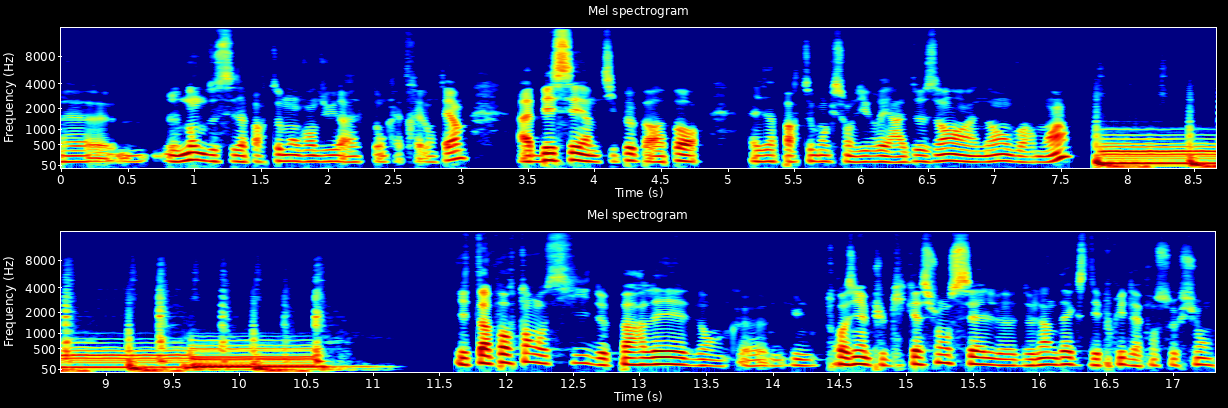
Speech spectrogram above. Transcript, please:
euh, le nombre de ces appartements vendus à, donc à très long terme a baissé un petit peu par rapport à les appartements qui sont livrés à deux ans, un an, voire moins. Il est important aussi de parler donc euh, d'une troisième publication, celle de l'index des prix de la construction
